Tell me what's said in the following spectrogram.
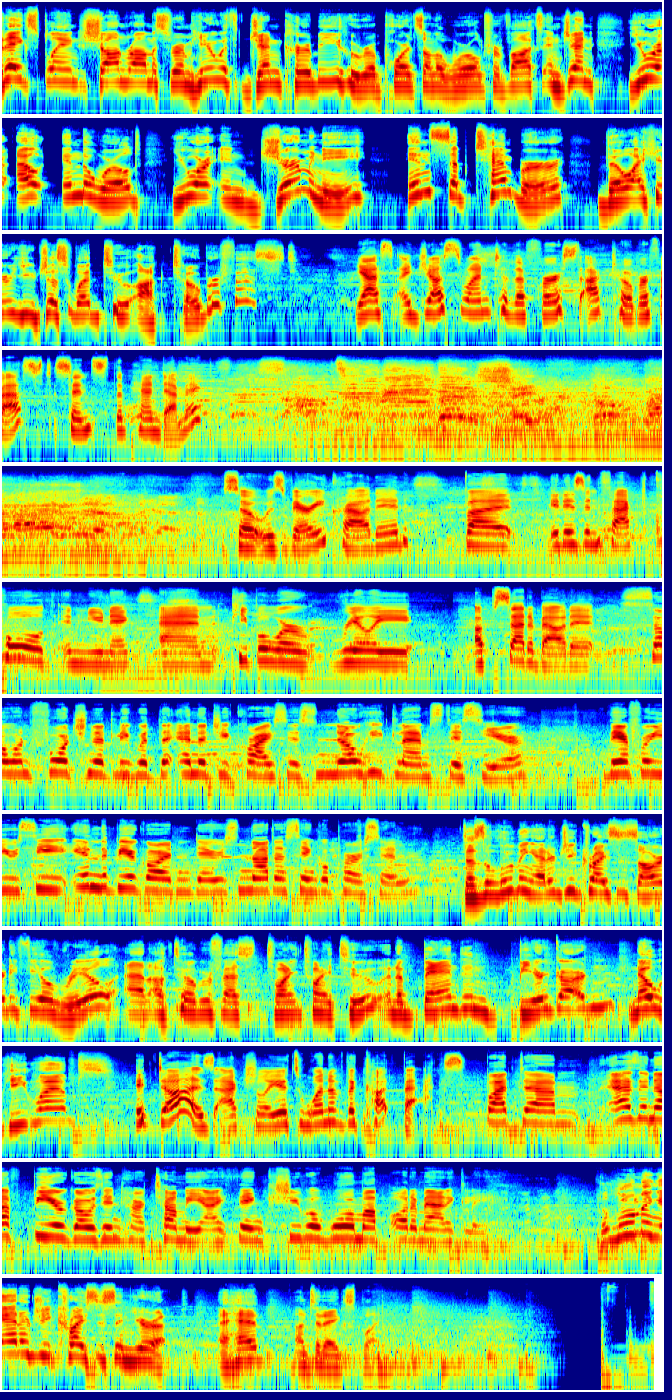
Today explained, Sean Rameswaram here with Jen Kirby, who reports on the world for Vox. And Jen, you are out in the world. You are in Germany in September, though I hear you just went to Oktoberfest? Yes, I just went to the first Oktoberfest since the pandemic. So it was very crowded, but it is in fact cold in Munich, and people were really upset about it. So, unfortunately, with the energy crisis, no heat lamps this year. Therefore, you see in the beer garden there is not a single person. Does the looming energy crisis already feel real at Oktoberfest 2022? An abandoned beer garden? No heat lamps? It does, actually. It's one of the cutbacks. But um, as enough beer goes in her tummy, I think she will warm up automatically. The looming energy crisis in Europe. Ahead on Today Explained.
